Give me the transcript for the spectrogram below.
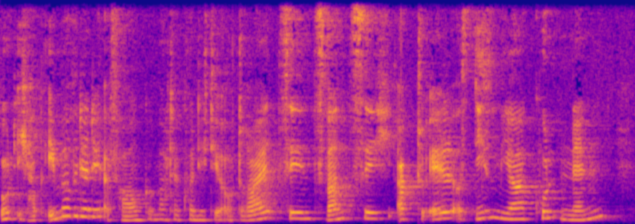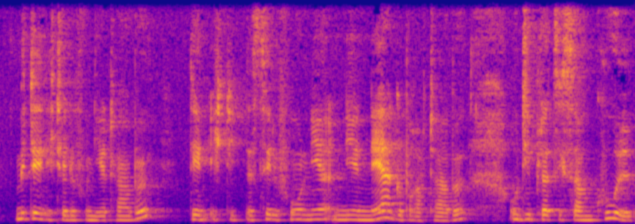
Und ich habe immer wieder die Erfahrung gemacht, da konnte ich dir auch 13, 20 aktuell aus diesem Jahr Kunden nennen, mit denen ich telefoniert habe denen ich die, das Telefon näher, näher gebracht habe und die plötzlich sagen, cool,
